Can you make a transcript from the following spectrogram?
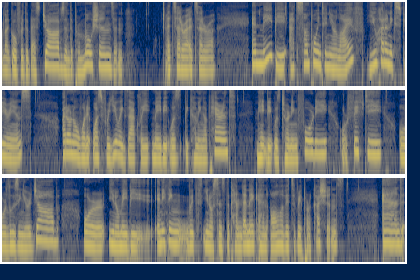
like go for the best jobs and the promotions and etc etc and maybe at some point in your life you had an experience. I don't know what it was for you exactly. Maybe it was becoming a parent. Maybe it was turning 40 or 50 or losing your job or you know maybe anything with you know since the pandemic and all of its repercussions. And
